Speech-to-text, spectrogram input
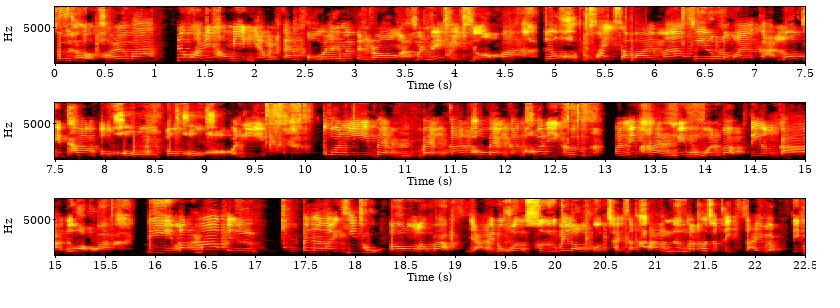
ซื้อเถอะเพราะอะไรปะด้วยความที่เขามีอย่างเงี้ยมันกันโป๊ะเวลาที่มันเป็นร่องอะ มันไม่เห็นนึกออกปะแล้วใส่สบายมากมีรูระบายอากาศรอบทิศทางตรงโครงตรงโครงขอบอันนี้ตัวนี้แบ่งแบ่งกันพอแบ่งกันข้อดีคือ มันไม่พันไม่ม้วนแบบตีลังกานึกออกปะดีมากๆเป็น เป็นอะไรที่ถูกต้องแล้วแบบ อยากให้ทุกคนซื้อไปลองกดใช้สักครั้งหนึ่งแล้วเธอจะติดใจแบบติด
